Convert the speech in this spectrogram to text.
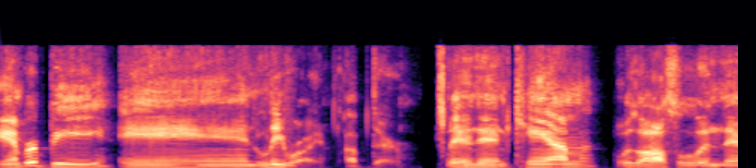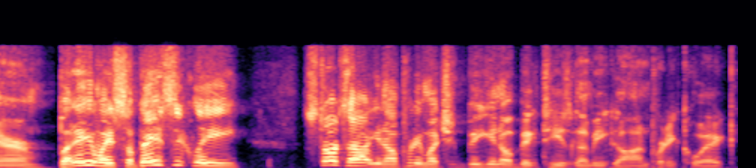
Amber B and Leroy up there. And then Cam was also in there. But anyway, so basically, starts out, you know, pretty much, you know, Big T is going to be gone pretty quick.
